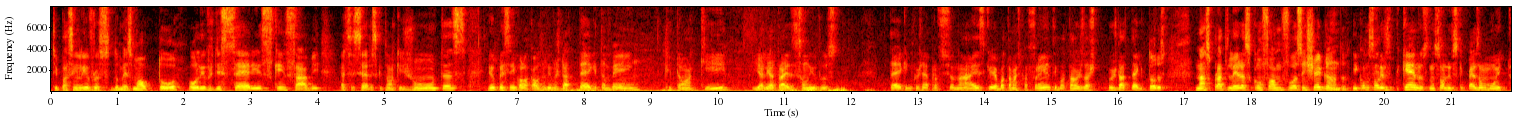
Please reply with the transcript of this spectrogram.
tipo assim, livros do mesmo autor, ou livros de séries, quem sabe, essas séries que estão aqui juntas. Eu pensei em colocar os livros da tag também, que estão aqui, e ali atrás são livros técnicos, né, profissionais, que eu ia botar mais pra frente e botar os da, os da tag todos nas prateleiras conforme fossem chegando. E como são livros pequenos, não são livros que pesam muito,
